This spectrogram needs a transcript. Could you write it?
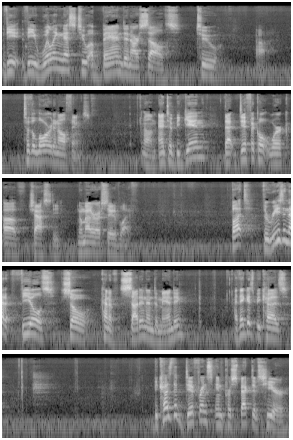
the, the willingness to abandon ourselves to to the Lord in all things. Um, and to begin that difficult work of chastity, no matter our state of life. But the reason that it feels so kind of sudden and demanding, I think, is because because the difference in perspectives here,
